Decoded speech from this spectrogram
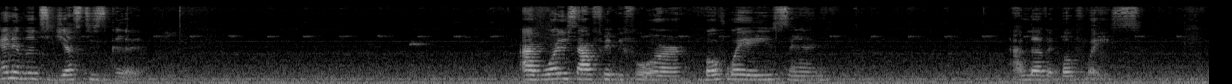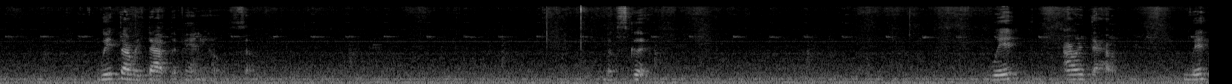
And it looks just as good. I've worn this outfit before both ways and I love it both ways. With or without the pantyhose. So looks good. With or without. With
